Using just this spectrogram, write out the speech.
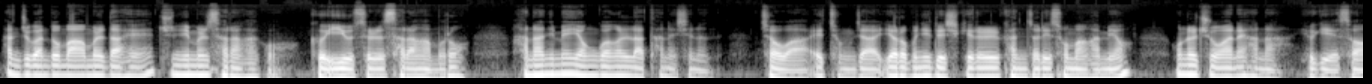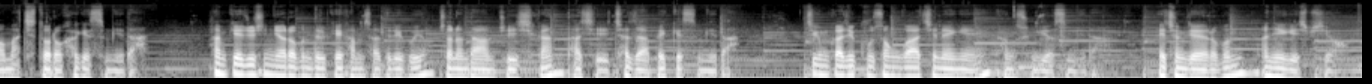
한 주간도 마음을 다해 주님을 사랑하고 그 이웃을 사랑함으로 하나님의 영광을 나타내시는 저와 애청자 여러분이 되시기를 간절히 소망하며 오늘 주안의 하나 여기에서 마치도록 하겠습니다. 함께 해주신 여러분들께 감사드리고요. 저는 다음 주 이 시간 다시 찾아뵙겠습니다. 지금까지 구성과 진행의 강순기였습니다. 애청자 여러분, 안녕히 계십시오.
